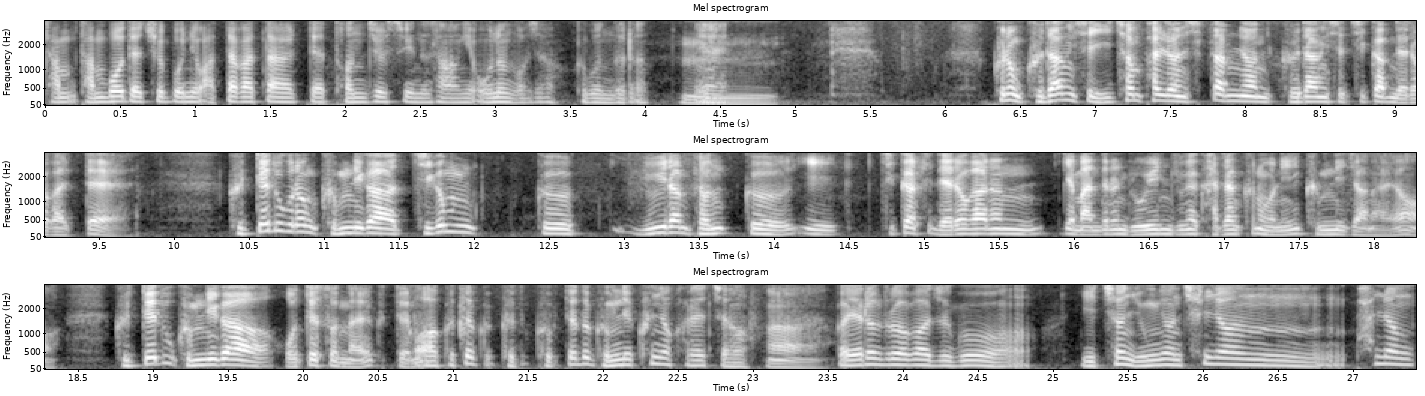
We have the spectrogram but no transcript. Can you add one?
담보대출분이 왔다 갔다 할 때 던질 수 있는 상황이 오는 거죠. 그분들은. 예. 음. 예. 그럼 그 당시에 2008년, 13년 그 당시에 집값 내려갈 때 그때도 그럼 금리가 지금 그 유일한 변 그 이 집값이 내려가는 게 만드는 요인 중에 가장 큰 원인이 금리잖아요. 그때도 금리가 어땠었나요? 그때는? 아 그때 그, 그 그 때도 금리 큰 역할을 했죠. 아. 그러니까 예를 들어 가지고 2006년, 7년, 8년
